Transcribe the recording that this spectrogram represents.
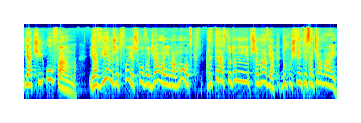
ja Ci ufam. Ja wiem, że Twoje słowo działa i ma moc, ale teraz to do mnie nie przemawia. Duchu Święty, zadziałaj.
